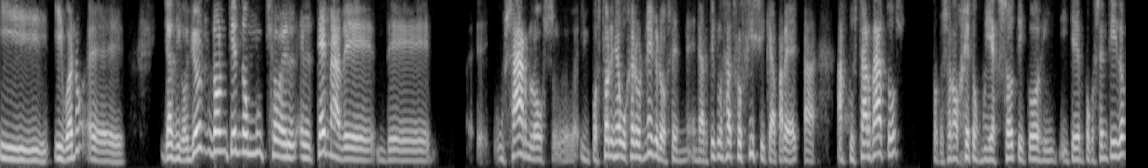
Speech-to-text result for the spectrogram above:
y, bueno, eh, ya digo, yo no entiendo mucho el, tema de, eh, usar los eh, impostores de agujeros negros en, artículos de astrofísica para ajustar datos, porque son objetos muy exóticos y, y, tienen poco sentido,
